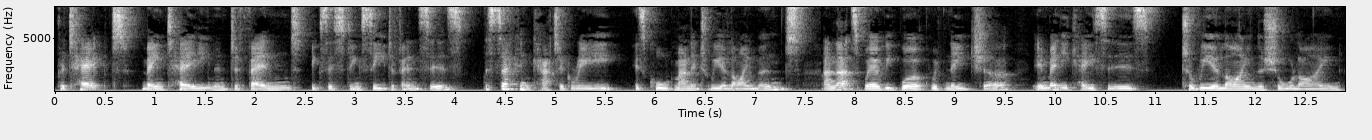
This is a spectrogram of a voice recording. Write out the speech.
protect, maintain, and defend existing sea defences. The second category is called managed realignment, and that's where we work with nature, in many cases, to realign the shoreline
